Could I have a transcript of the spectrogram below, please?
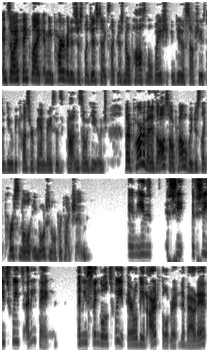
And so I think like I mean part of it is just logistics like there's no possible way she can do the stuff she used to do because her fan base has gotten so huge. But a part of it is also probably just like personal emotional protection. I mean, if she if she tweets anything, any single tweet, there will be an article written about it.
